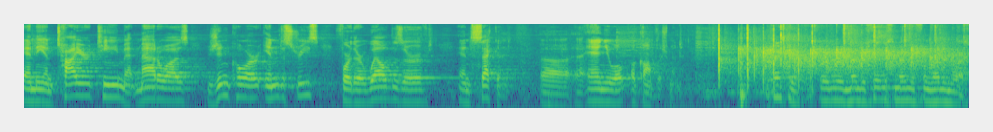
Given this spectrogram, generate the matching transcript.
and the entire team at Mattawa's Gincor Industries for their well-deserved and second uh, annual accomplishment. Thank you. Further member statements, member from London West.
